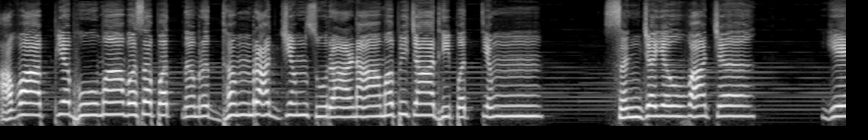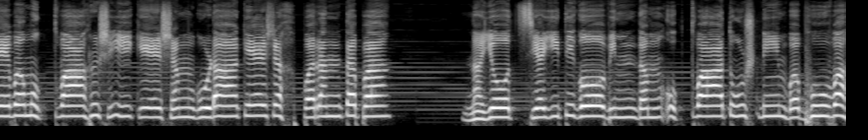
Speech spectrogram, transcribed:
अवाप्य भूमावसपत्नमृद्धं राज्यं सुराणामपि चाधिपत्यम्। सञ्जय उवाच एवमुक्त्वा हृषीकेशं गुडाकेशः परन्तप न योत्स्य इति गोविन्दम् उक्त्वा तूष्णीं बभूवः।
